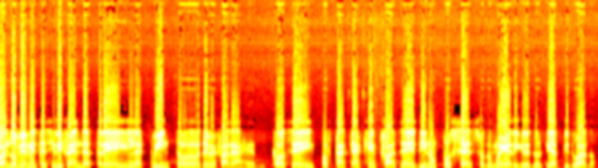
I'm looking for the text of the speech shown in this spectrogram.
quando ovviamente si difende a tre, il quinto deve fare eh, cose importanti anche in fase di non possesso, lui magari credo sia abituato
